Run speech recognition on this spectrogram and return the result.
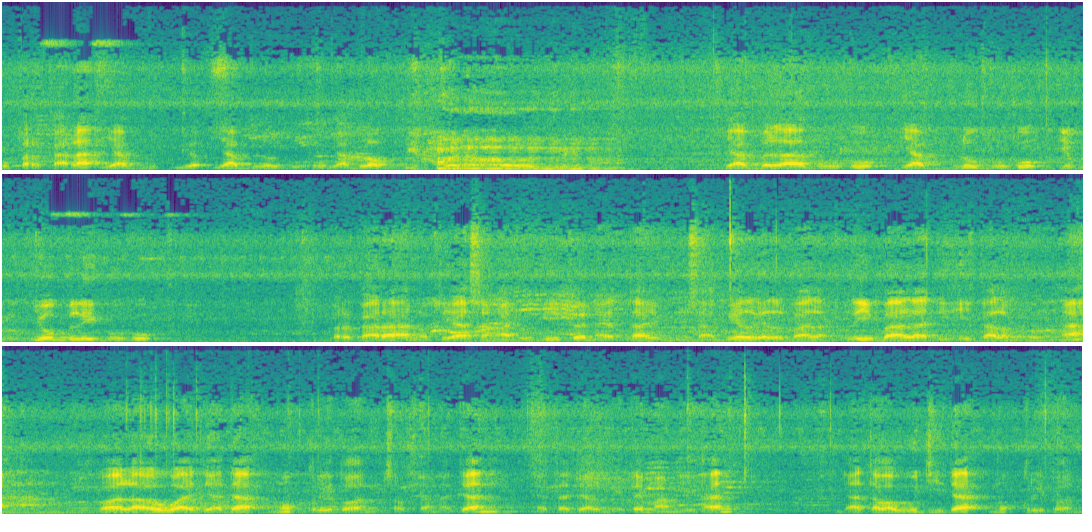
ku perkara ya ya bloguhu ya blog ya belaguhu ya bluguhu yubliguhu perkara anu tiasa ngadugikeun eta Ibnu Sabil lil bala, li baladihi kalembuna walau wajada mukridon. Sok sanajan eta jalmi teh manggihan atau wujida mukridon.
